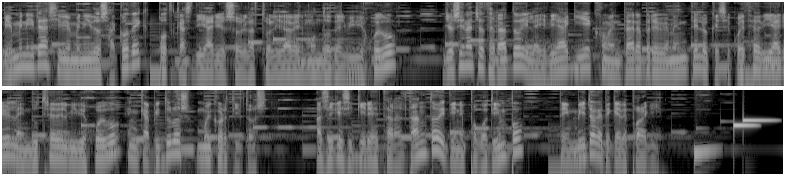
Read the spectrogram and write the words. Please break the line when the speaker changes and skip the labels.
Bienvenidas y bienvenidos a Codec, podcast diario sobre la actualidad del mundo del videojuego. Yo soy Nacho Cerrato y la idea aquí es comentar brevemente lo que se cuece a diario en la industria del videojuego en capítulos muy cortitos. Así que si quieres estar al tanto y tienes poco tiempo, te invito a que te quedes por aquí.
